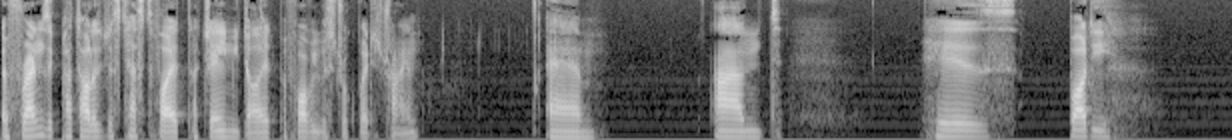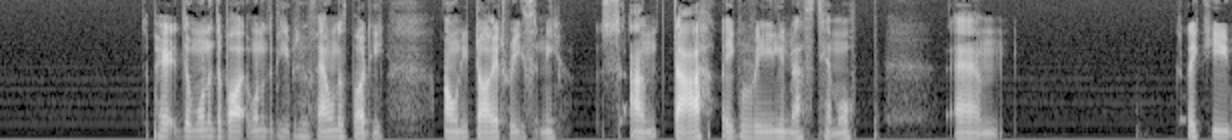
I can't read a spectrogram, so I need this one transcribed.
A forensic pathologist testified that Jamie died before he was struck by the train. Um, and his body, the the one of the bo- one of the people who found his body, only died recently, and that like really messed him up. Um, like he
